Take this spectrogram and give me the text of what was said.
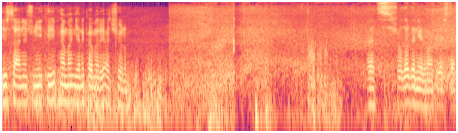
Bir saniye şunu yıkayıp hemen gene kamerayı açıyorum. Evet, şuraları deneyelim arkadaşlar.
